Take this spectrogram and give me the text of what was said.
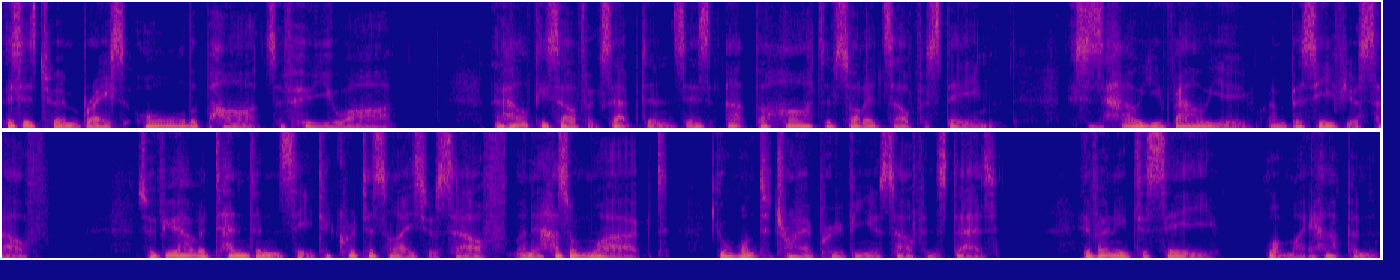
This is to embrace all the parts of who you are. Now, healthy self acceptance is at the heart of solid self esteem. This is how you value and perceive yourself so if you have a tendency to criticize yourself and it hasn't worked, you'll want to try approving yourself instead, if only to see what might happen.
